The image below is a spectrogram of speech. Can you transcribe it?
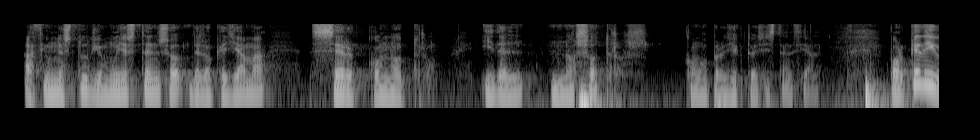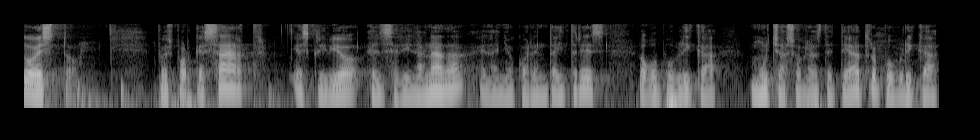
hace un estudio muy extenso de lo que llama ser con otro y del nosotros como proyecto existencial. ¿Por qué digo esto? Pues porque Sartre escribió El ser y la nada, el año 43, luego publica muchas obras de teatro, publica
